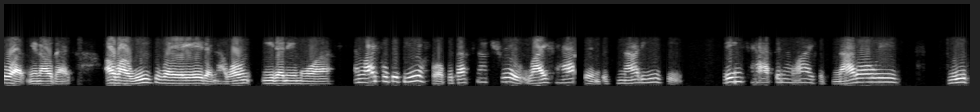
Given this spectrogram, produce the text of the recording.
thought, you know, that oh, I'll lose weight and I won't eat anymore, and life will be beautiful. But that's not true. Life happens. It's not easy. Things happen in life. It's not always smooth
